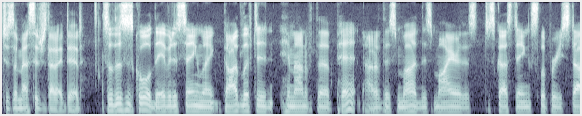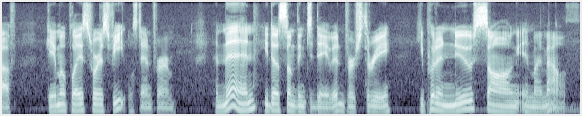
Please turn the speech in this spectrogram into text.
just a message that I did. So this is cool. David is saying like God lifted him out of the pit, out of this mud, this mire, this disgusting, slippery stuff, gave him a place where his feet will stand firm. And then he does something to David, verse 3. He put a new song in my mouth,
